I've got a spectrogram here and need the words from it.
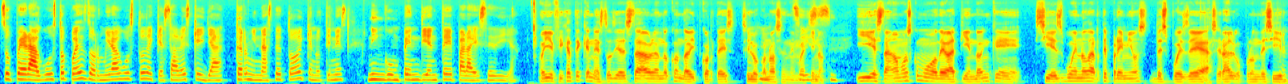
súper a gusto, puedes dormir a gusto de que sabes que ya terminaste todo y que no tienes ningún pendiente para ese día. Oye, fíjate que en estos días estaba hablando con David Cortés, si lo conoces, me imagino. Y estábamos como debatiendo en que si es bueno darte premios después de hacer algo. Por un decir,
